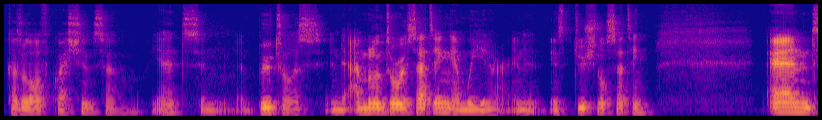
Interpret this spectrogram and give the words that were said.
got a lot of questions. So yeah, it's in Buurtzorg is in the ambulatory setting, and we are in an institutional setting, and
